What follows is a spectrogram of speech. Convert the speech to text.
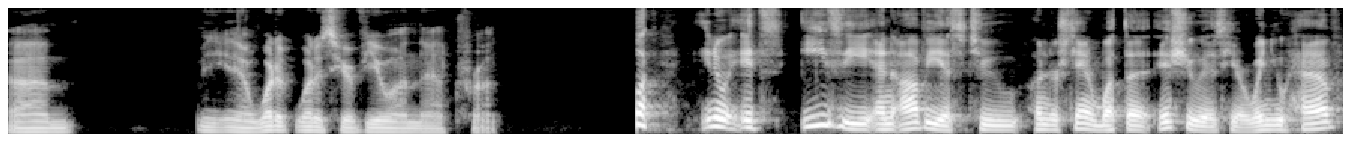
Um, you know, what what is your view on that front? Look, you know, it's easy and obvious to understand what the issue is here. When you have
